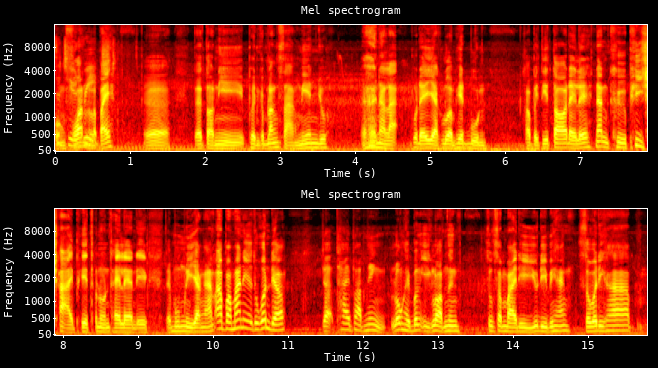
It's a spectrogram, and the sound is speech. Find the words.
ของ altitude ฟ้อน reached ละไป เออ แต่ตอนนี้เพิ่นกำลังสร้างเมนอยู่ เออนั่นละผู้ใดอยากร่วมเฮ็ดบุญเข้าไปติดต่อได้เลย นั่นคือพี่ชายเพจถนนไทยแลนด์เอง แต่มุมนี้อย่างงามอะประมาณนี้ทุกคนเดี๋ยว จะถ่ายภาพนิ่ง ลงให้เบิ่งอีกรอบหนึง สุขสำบายดีอยู่ดีพี่แฮงสวัสดีครับ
